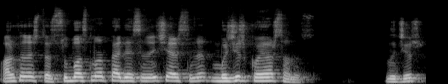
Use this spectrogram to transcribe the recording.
Arkadaşlar su basma perdesinin içerisine mıcır koyarsanız mıcır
